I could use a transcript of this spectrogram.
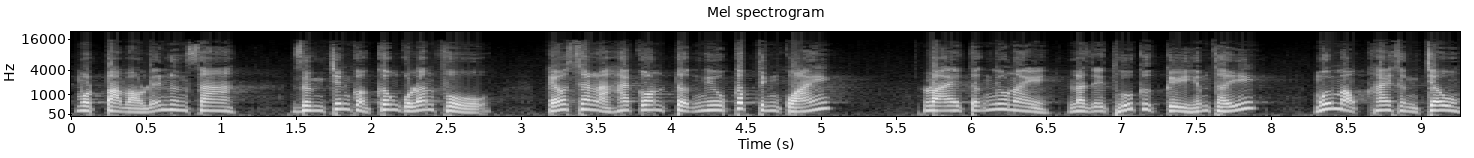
một tòa bảo liễn hương xa, dừng trên khoảng không của Loan phủ, kéo xe là hai con tượng nghiêu cấp tinh quái. Loại tượng nghiêu này là dị thú cực kỳ hiếm thấy, mũi mọc hai sừng trâu,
